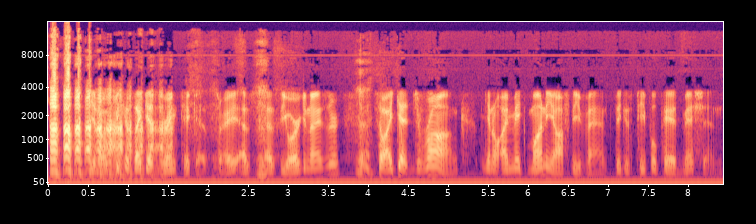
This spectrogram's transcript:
you know, because I get drink tickets, right? As as the organizer, so I get drunk. You know, I make money off the event because people pay admission,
